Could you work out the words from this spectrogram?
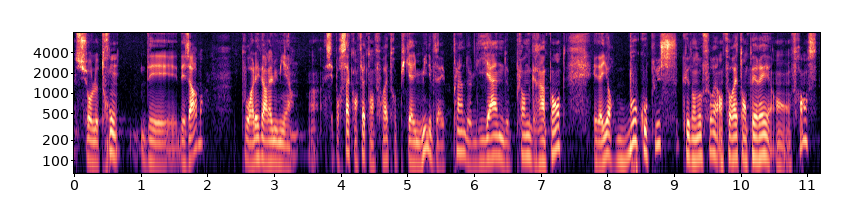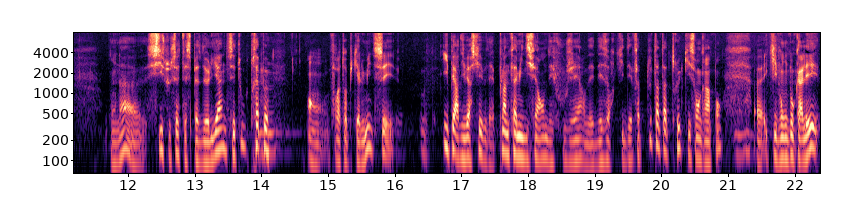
sur le tronc des, arbres pour aller vers la lumière. C'est pour ça qu'en fait, en forêt tropicale humide, vous avez plein de lianes, de plantes grimpantes, et d'ailleurs beaucoup plus que dans nos forêts. En forêt tempérée en France, on a 6 euh, ou 7 espèces de lianes, c'est tout, très peu. Mm-hmm. En forêt tropicale humide, c'est hyper diversifié. Vous avez plein de familles différentes, des fougères, des, orchidées, enfin, tout un tas de trucs qui sont grimpants mm-hmm. euh, et qui vont donc aller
